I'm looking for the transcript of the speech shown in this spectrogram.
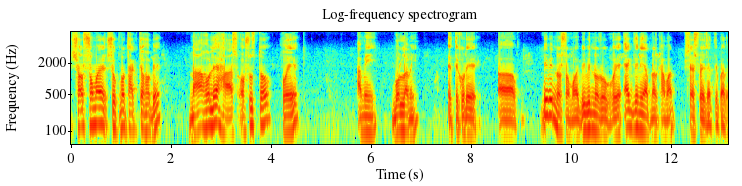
সবসময় শুকনো থাকতে হবে, না হলে হাঁস অসুস্থ হয়ে আমি বললামই, এতে করে বিভিন্ন সময় বিভিন্ন রোগ হয়ে একদিনই আপনার খামার শেষ হয়ে যেতে পারে।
